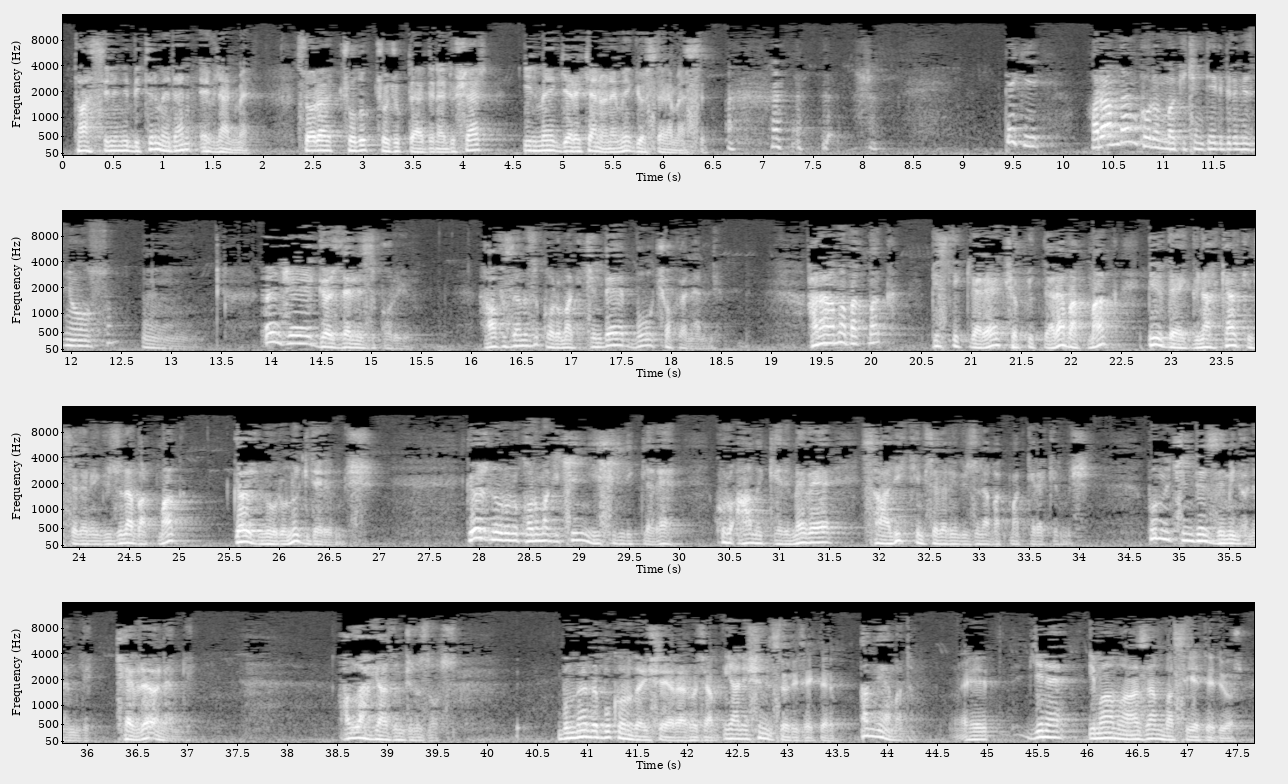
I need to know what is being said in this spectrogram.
Tahsilini bitirmeden evlenme. Sonra çoluk çocuk derdine düşer, ilme gereken önemi gösteremezsin. Peki haramdan korunmak için tedbirimiz ne olsun? Hmm. Önce gözlerinizi koruyun. Hafızanızı korumak için de bu çok önemli. Harama bakmak, pisliklere, çöplüklere bakmak, bir de günahkar kimselerin yüzüne bakmak göz nurunu giderilmiş. Göz nurunu korumak için yeşilliklere, Kur'an-ı Kerim'e ve salih kimselerin yüzüne bakmak gerekirmiş. Bunun için de zemin önemli, çevre önemli. Allah yardımcınız olsun. Bunlar da bu konuda işe yarar hocam. Yani şimdi söyleyeceklerim. Anlayamadım. Ee, yine İmam-ı Azam vasiyet ediyor.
